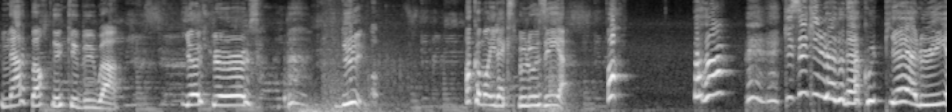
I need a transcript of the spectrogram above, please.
N'importe que bewa. Yes, yes. Du... Oh, comment il a explosé Oh Qui c'est qui lui a donné un coup de pied à lui?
